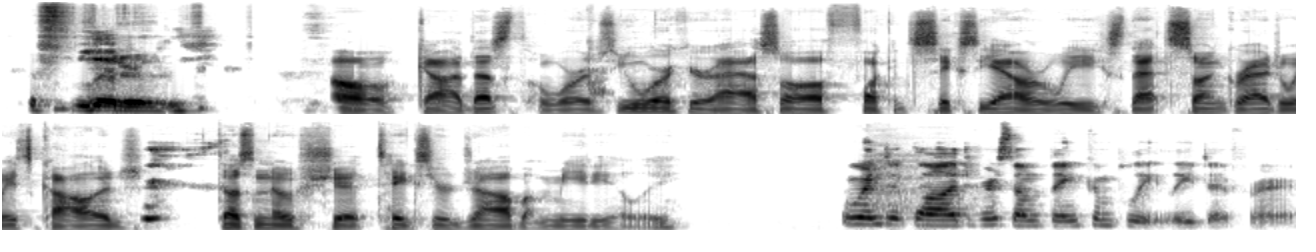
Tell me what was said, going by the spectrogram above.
Literally. Oh god, that's the worst. You work your ass off, fucking sixty hour weeks. That son graduates college, doesn't know shit, takes your job immediately. Went to college for something completely different.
